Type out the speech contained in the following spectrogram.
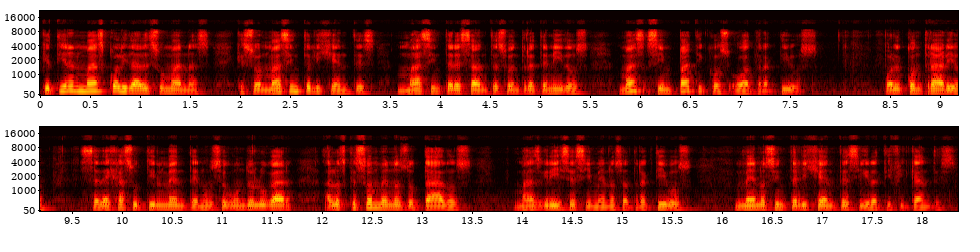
que tienen más cualidades humanas, que son más inteligentes, más interesantes o entretenidos, más simpáticos o atractivos. Por el contrario, se deja sutilmente en un segundo lugar a los que son menos dotados, más grises y menos atractivos, menos inteligentes y gratificantes.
